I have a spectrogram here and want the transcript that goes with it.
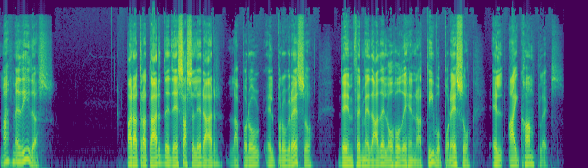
más medidas para tratar de desacelerar el progreso de enfermedad del ojo degenerativo. Por eso el eye complex.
